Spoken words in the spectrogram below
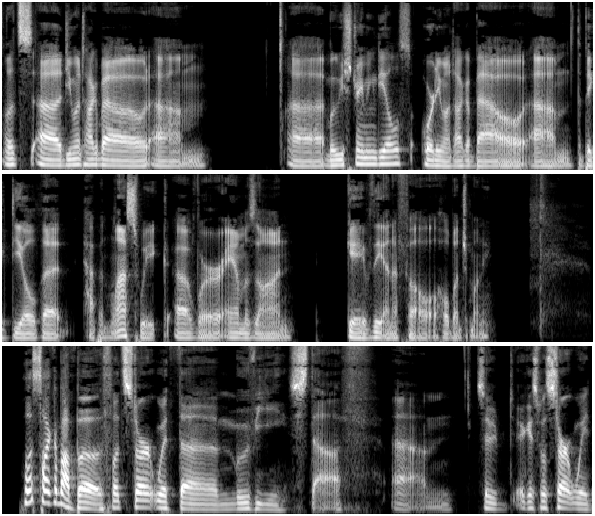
Let's. Uh, do you want to talk about um, uh, movie streaming deals, or do you want to talk about um, the big deal that happened last week, uh, where Amazon gave the NFL a whole bunch of money? Let's talk about both. Let's start with the movie stuff. Um, so I guess we'll start with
